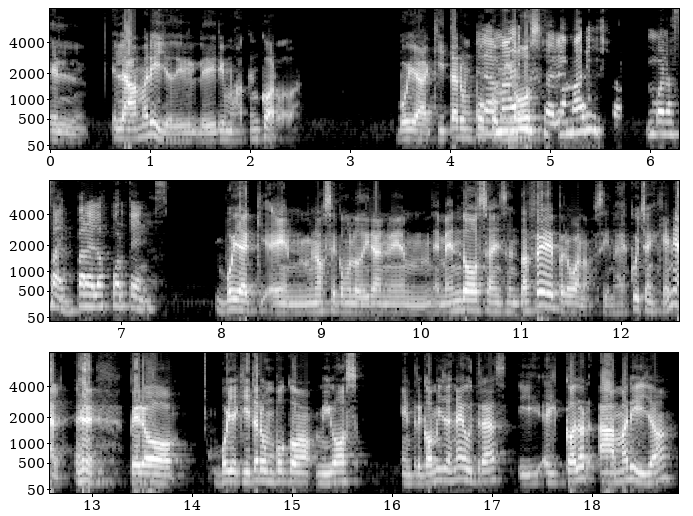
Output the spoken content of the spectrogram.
el, el amarillo, le diríamos acá en Córdoba? Voy a quitar un poco mi voz. El amarillo en Buenos Aires, para los porteños. Voy a, no sé cómo lo dirán en, en Mendoza, en Santa Fe, pero bueno, si nos escuchan, genial. pero voy a quitar un poco mi voz entre comillas neutras, y el color amarillo,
